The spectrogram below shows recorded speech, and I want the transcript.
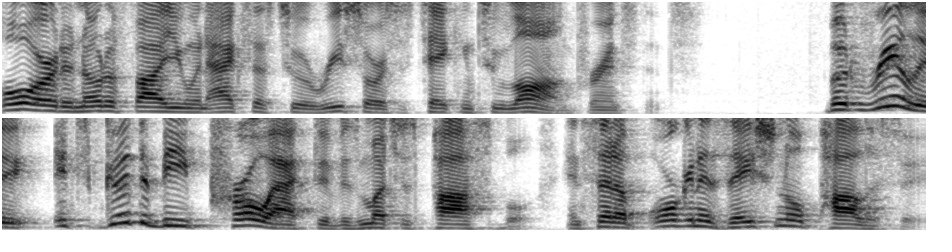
or to notify you when access to a resource is taking too long, for instance. But really, it's good to be proactive as much as possible and set up organizational policy.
